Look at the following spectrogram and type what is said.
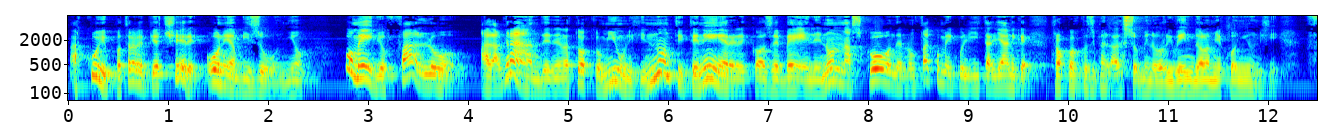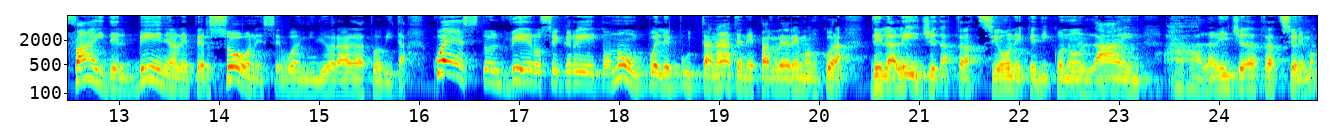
a cui potrebbe piacere o ne ha bisogno, o meglio, fallo alla grande nella tua community, non ti tenere le cose belle, non nascondere, non fai come quegli italiani che trovo qualcosa di bello, adesso me lo rivendo alla mia community. Fai del bene alle persone se vuoi migliorare la tua vita. Questo è il vero segreto, non quelle puttanate, ne parleremo ancora della legge d'attrazione che dicono online, ah, la legge d'attrazione, ma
